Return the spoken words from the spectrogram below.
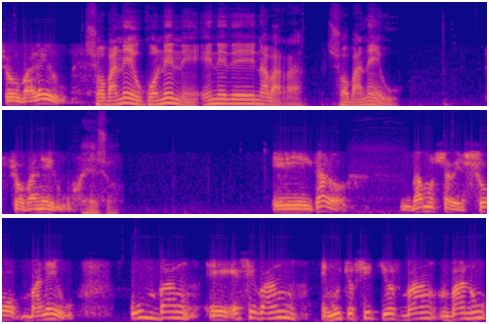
Sobaleu, Sobaneu con N, N de Navarra. Sobaneu. Sobaneu. Eso. Eh, claro, vamos a ver, Sobaneu. Un van, eh, ese van, en muchos sitios, van, vanu,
